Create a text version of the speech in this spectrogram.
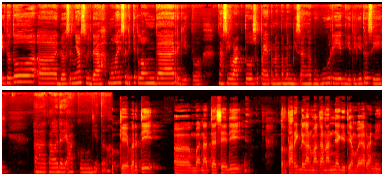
itu tuh uh, dosennya sudah mulai sedikit longgar gitu. Ngasih waktu supaya teman-teman bisa ngebuburit gitu-gitu sih uh, kalau dari aku gitu. Oke berarti uh, mbak Natasha ini tertarik dengan makanannya gitu ya mbak Rani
